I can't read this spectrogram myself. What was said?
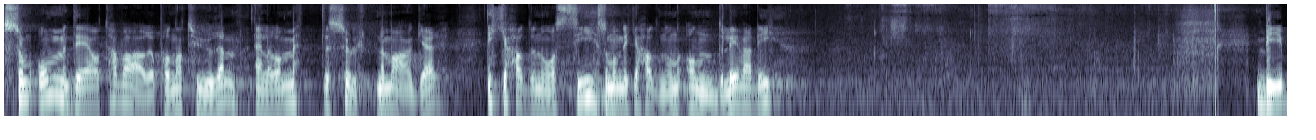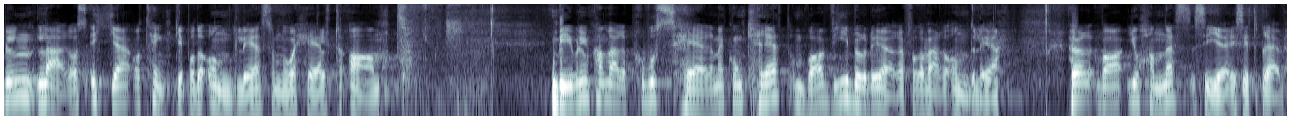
Som om det å ta vare på naturen eller å mette sultne mager ikke hadde noe å si, som om det ikke hadde noen åndelig verdi. Bibelen lærer oss ikke å tenke på det åndelige som noe helt annet. Bibelen kan være provoserende konkret om hva vi burde gjøre for å være åndelige. Hør hva Johannes sier i sitt brev.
